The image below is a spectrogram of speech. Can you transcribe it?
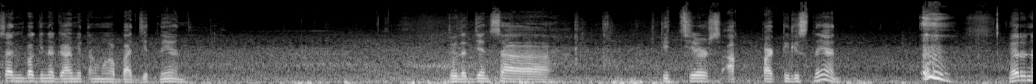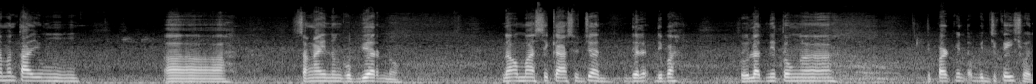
saan ba ginagamit ang mga budget na yan. Tulad yan sa Teachers Act Party List na yan. Meron naman tayong ah, sangay ng gobyerno na umasikaso dyan. Di- Di ba? Tulad nitong ah, Department of Education,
